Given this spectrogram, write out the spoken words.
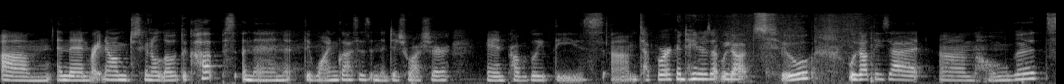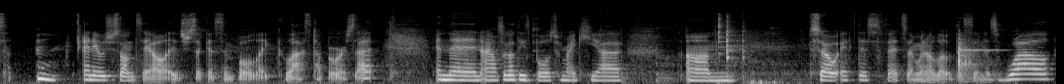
Um, and then right now I'm just gonna load the cups and then the wine glasses in the dishwasher and probably these um, Tupperware containers that we got too. We got these at um, Home Goods and it was just on sale. It's just like a simple like glass Tupperware set. And then I also got these bowls from Ikea. Um, so if this fits, I'm gonna load this in as well.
